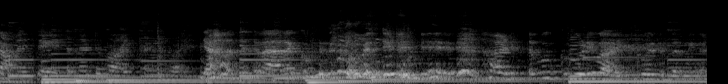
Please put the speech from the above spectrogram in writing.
കമന്റ്. ഞാൻ വന്നിട്ട് വേറെ കമന്റ് ഇട്ടുണ്ട് അടുത്ത ബുക്ക് കൂടി വായിക്കുമെന്ന് പറഞ്ഞു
